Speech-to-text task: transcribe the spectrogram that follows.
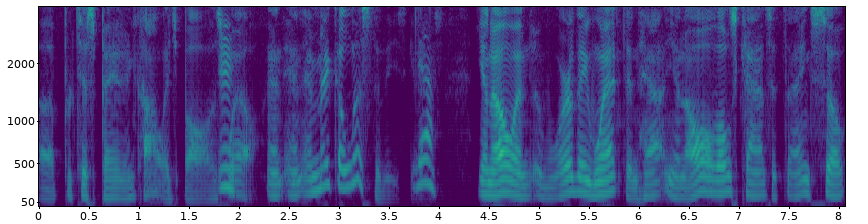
uh, participated in college ball as mm. well and, and, and make a list of these guys. Yeah. You know, and where they went and how, you know, all those kinds of things. So,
